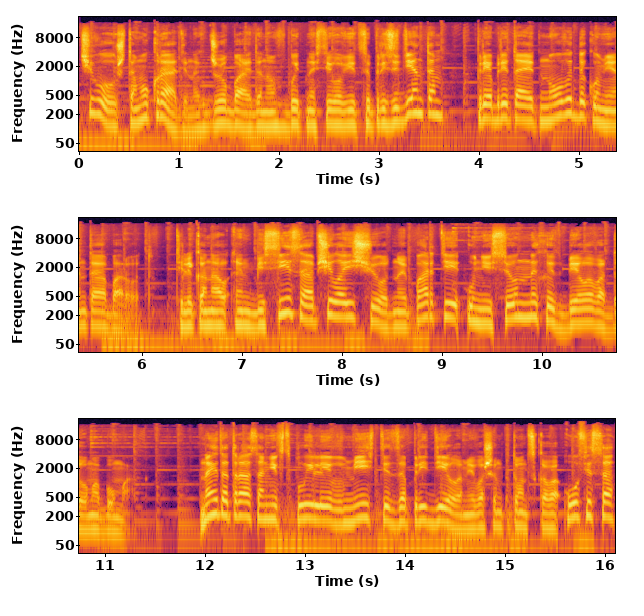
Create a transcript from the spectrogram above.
чего уж там украденных Джо Байденом в бытность его вице-президентом, приобретает новый документооборот. Телеканал NBC сообщил о еще одной партии унесенных из Белого дома бумаг. На этот раз они всплыли вместе за пределами Вашингтонского офиса,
